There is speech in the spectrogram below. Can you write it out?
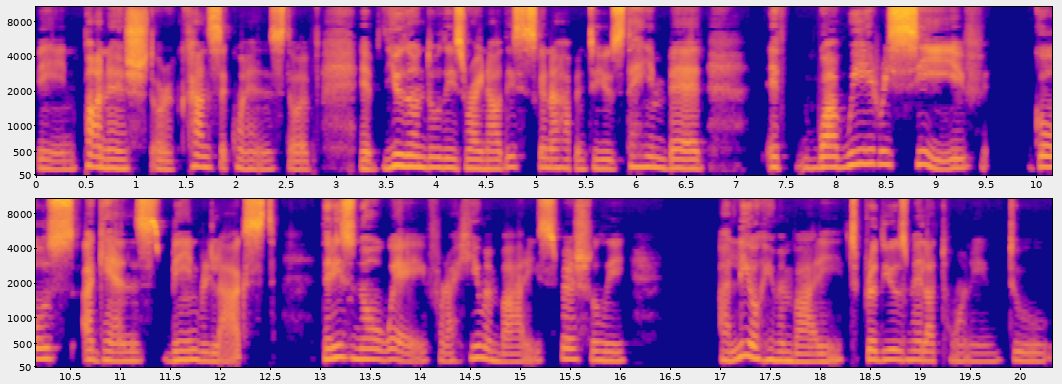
being punished or consequenced or if, if you don't do this right now this is going to happen to you stay in bed if what we receive goes against being relaxed there is no way for a human body especially a leo human body to produce melatonin to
